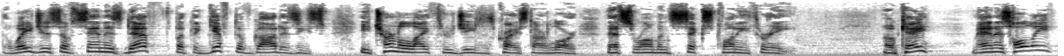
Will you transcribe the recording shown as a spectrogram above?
The wages of sin is death, but the gift of God is eternal life through Jesus Christ our Lord. That's Romans 6:23. Okay? Man is holy,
